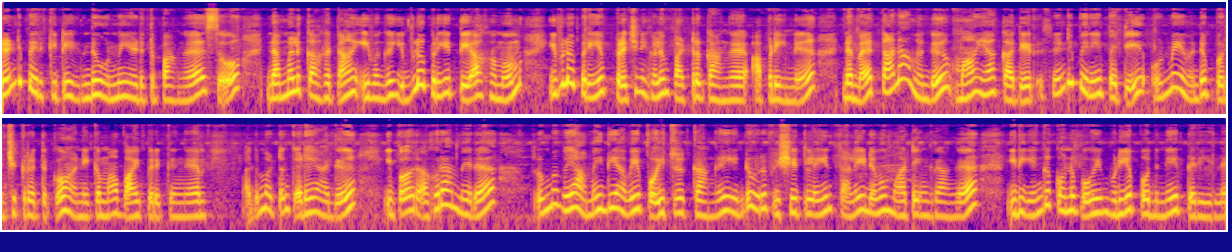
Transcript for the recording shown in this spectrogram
ரெண்டு பேர்கிட்டே இருந்து உண்மையை எடுத்துப்பாங்க. ஸோ நம்மளுக்காகத்தான் இவங்க இவ்வளோ பெரிய தியாகமும் இவ்வளோ பெரிய பிரச்சனைகளும் பட்டிருக்காங்க அப்படின்னு நம்ம தனா வந்து மாயா கதிர் ரெண்டு பேரையும் பற்றி உண்மையை வந்து புரிஞ்சுக்கிறதுக்கும் அநேகமாக வாய்ப்பு இருக்குங்க. அது மட்டும் கிடையாது. இப்போ ரகுராம் வேறு ரொம்பவே அமைதியாகவே போயிட்டுருக்காங்க. எந்த ஒரு விஷயத்துலையும் தலையிடவும் மாட்டேங்கிறாங்க. இது எங்கே கொண்டு போய் முடிய போதுன்னே தெரியல.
